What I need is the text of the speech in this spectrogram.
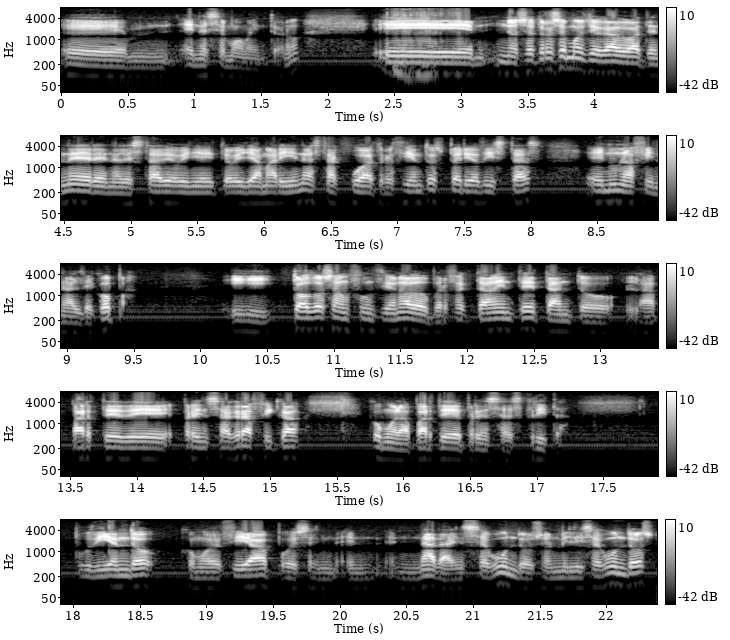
eh, en ese momento, ¿no? Eh, nosotros hemos llegado a tener en el Estadio Benito Villamarín hasta 400 periodistas en una final de Copa. Y todos han funcionado perfectamente, tanto la parte de prensa gráfica como la parte de prensa escrita, pudiendo, como decía, pues en, nada, en segundos o en milisegundos,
